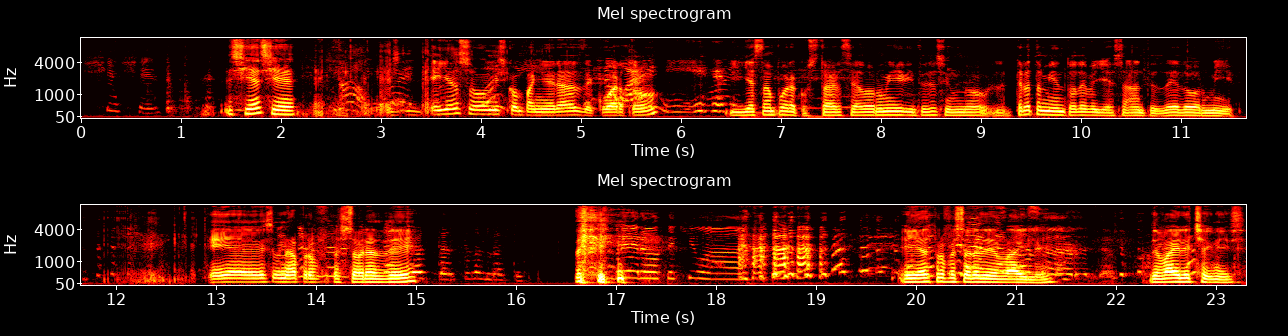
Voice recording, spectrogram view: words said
谢谢。谢谢。Ellas oh, son mis compañeras de cuarto y ya están por acostarse a dormir, entonces haciendo el tratamiento de belleza antes de dormir. Ella es una profesora de... Ella es profesora de baile. De baile chinese.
